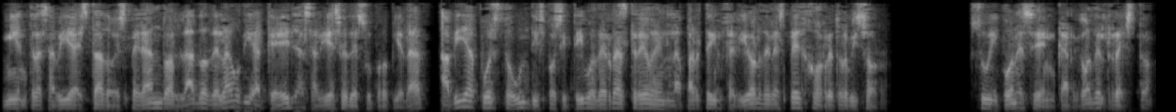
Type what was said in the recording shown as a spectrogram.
Mientras había estado esperando al lado del Audi a que ella saliese de su propiedad, había puesto un dispositivo de rastreo en la parte inferior del espejo retrovisor. Su hipone se encargó del resto.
